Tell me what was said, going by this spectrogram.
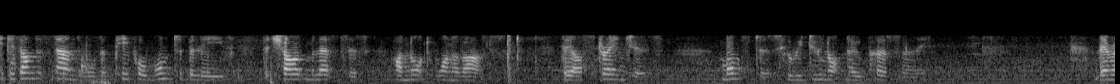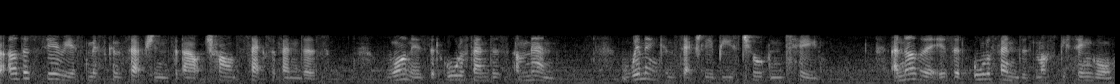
It is understandable that people want to believe that child molesters are not one of us. They are strangers, monsters who we do not know personally. There are other serious misconceptions about child sex offenders. One is that all offenders are men. Women can sexually abuse children too. Another is that all offenders must be single,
